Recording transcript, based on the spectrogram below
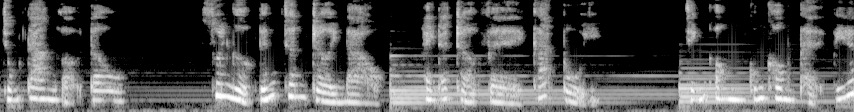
Chúng đang ở đâu? Xuôi ngược đến chân trời nào hay đã trở về cát bụi? Chính ông cũng không thể biết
